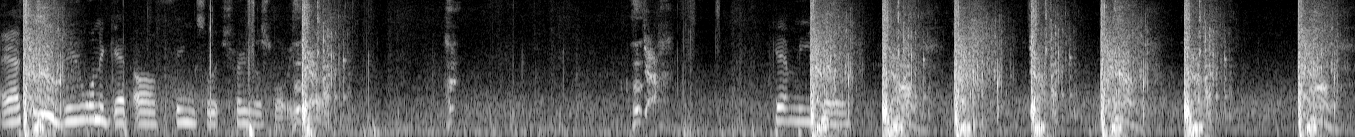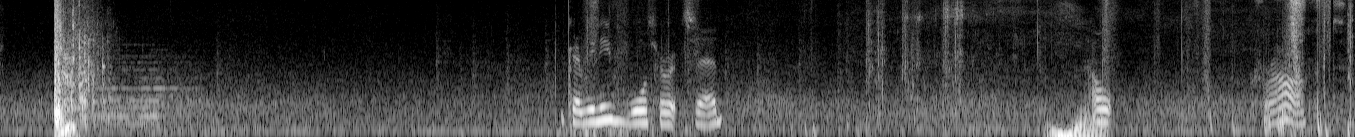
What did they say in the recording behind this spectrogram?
I actually do want to get our thing so it shows us what we got. Get me. Okay, we need water, it said. Help. Craft.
